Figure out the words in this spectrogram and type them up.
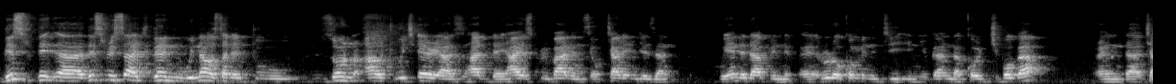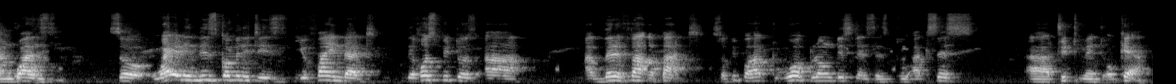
this, uh, this research, then we now started to zone out which areas had the highest prevalence of challenges and we ended up in a rural community in Uganda called Kiboga and uh, Kyankwanzi. So while in these communities, you find that the hospitals are, are very far apart. So people have to walk long distances to access uh, treatment or care.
